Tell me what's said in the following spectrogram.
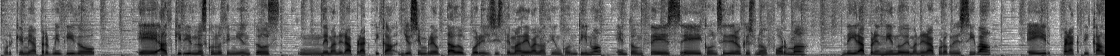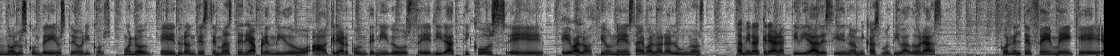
porque me ha permitido eh, adquirir los conocimientos mm, de manera práctica. Yo siempre he optado por el sistema de evaluación continua, entonces eh, considero que es una forma de ir aprendiendo de manera progresiva e ir practicando los contenidos teóricos. Bueno, eh, durante este máster he aprendido a crear contenidos didácticos, evaluaciones, a evaluar alumnos, también a crear actividades y dinámicas motivadoras con el TFM, que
